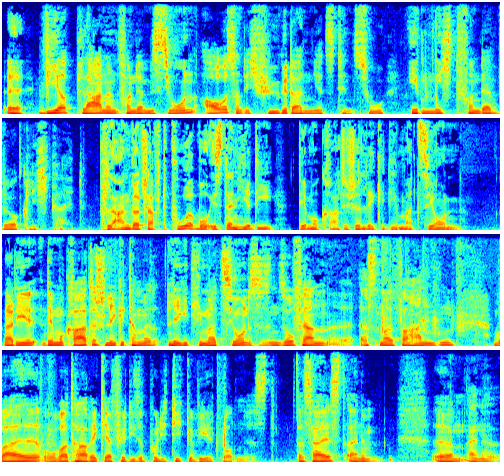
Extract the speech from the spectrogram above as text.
äh, wir planen von der Mission aus und ich füge dann jetzt hinzu, eben nicht von der Wirklichkeit. Planwirtschaft pur. Wo ist denn hier die demokratische Legitimation? Na, die demokratische Legitima Legitimation ist insofern äh, erstmal vorhanden, weil Robert Habeck ja für diese Politik gewählt worden ist. Das heißt, eine, äh, eine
